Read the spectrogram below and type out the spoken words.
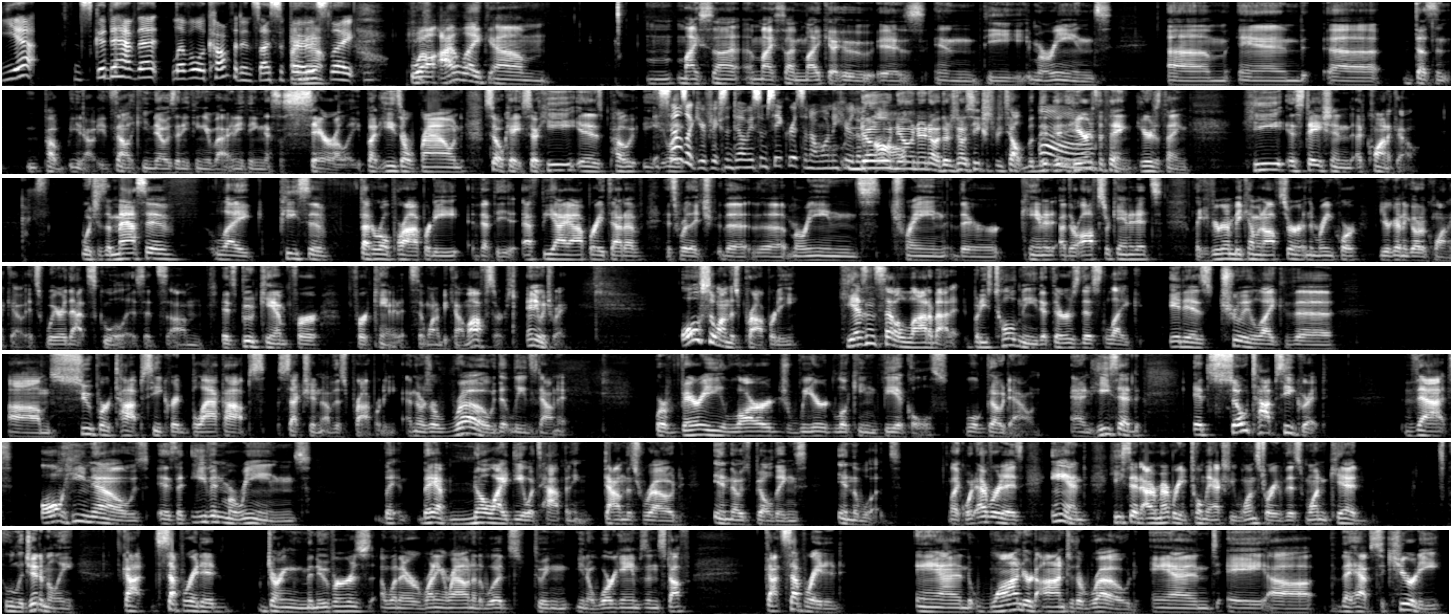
yeah it's good to have that level of confidence i suppose know. like Well, I like um, my son, my son Micah, who is in the Marines, um, and uh, doesn't probably you know it's not like he knows anything about anything necessarily, but he's around. So okay, so he is po. it sounds like you're fixing to tell me some secrets and i want to hear them no, all no, no, no. There's no secrets to be told. But th- th- here's the thing. Here's the thing. He is stationed at Quantico, which is a massive like piece of federal property that the FBI operates out of. It's where they tr- the the Marines train their candidate uh, their officer candidates. Like if you're going to become an officer in the Marine Corps, you're going to go to Quantico. It's where that school is. It's um it's boot camp for for candidates that want to become officers. Any which way also on this property, he hasn't said a lot about it, but he's told me that there's this like it is truly like the um, super top secret black ops section of this property, and there's a road that leads down it where very large, weird looking vehicles will go down. And he said it's so top secret that all he knows is that even Marines they, they have no idea what's happening down this road in those buildings in the woods. Like whatever it is. And he said i remember he told me actually one story of this one kid who legitimately got separated during maneuvers when they were running around in the woods doing you know war games and stuff got separated and wandered onto the road and a uh, they have security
